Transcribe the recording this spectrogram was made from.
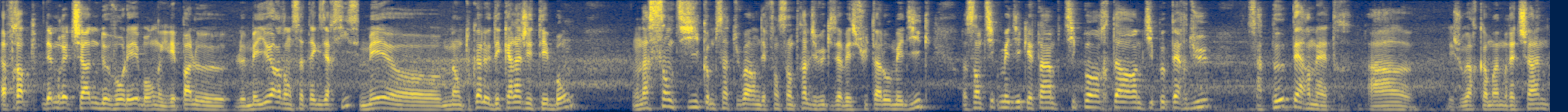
La frappe d'Emre Can de voler, bon, il n'est pas le, le, meilleur dans cet exercice, mais, euh, mais en tout cas, le décalage était bon. On a senti, comme ça, tu vois, en défense centrale, j'ai vu qu'ils avaient Sutalo Medic. On a senti que Medic était un petit peu en retard, un petit peu perdu. Ça peut permettre à euh, des joueurs comme Emre Can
